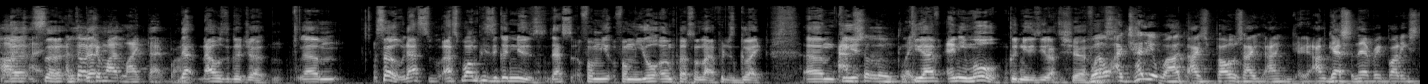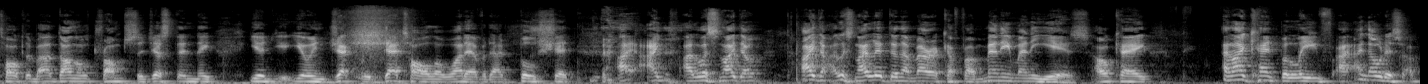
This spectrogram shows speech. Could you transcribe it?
I, uh, so I thought that, you might like that one. that that was a good joke. Um, so that's that's one piece of good news. That's from your, from your own personal life, which is great. Um, do you- Absolutely. do you have any more good news you'd like to share? Well, us? I tell you what. I suppose I, I I'm guessing everybody's talking about Donald Trump suggesting they you you, you inject with Dettol or whatever that bullshit. I, I I listen. I don't. I listen. I lived in America for many many years. Okay, and I can't believe. I, I know this. uh,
